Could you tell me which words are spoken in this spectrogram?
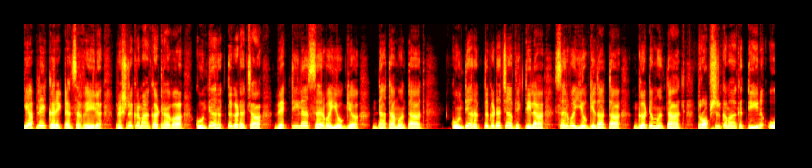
हे आपले करेक्ट आन्सर होईल. प्रश्न क्रमांक अठरावा कोणत्या रक्तगटाच्या व्यक्तीला सर्व योग्य दाता म्हणतात? कोणत्या रक्तगटाच्या व्यक्तीला सर्व योग्य दाता गट म्हणतात? तर ऑप्शन क्रमांक तीन ओ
